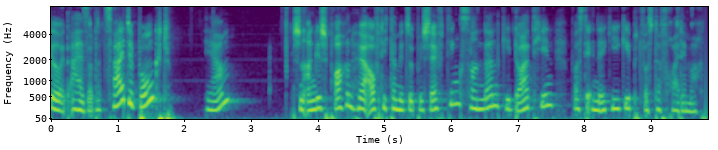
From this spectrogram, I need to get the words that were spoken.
Gut, also der zweite Punkt, ja, schon angesprochen, hör auf, dich damit zu beschäftigen, sondern geh dorthin, was dir Energie gibt, was dir Freude macht.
